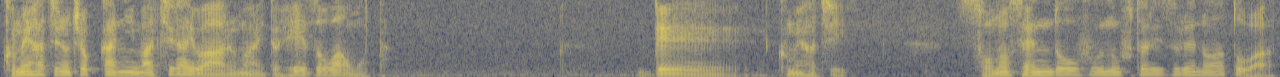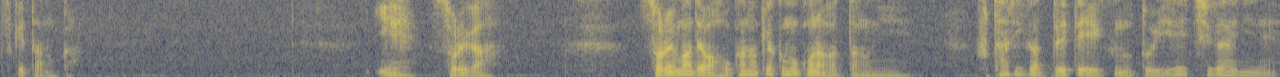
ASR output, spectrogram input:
久米八の直感に間違いはあるまいと平蔵は思った。で久米八その船頭風の二人連れの後はつけたのか？いえそれがそれまでは他の客も来なかったのに二人が出ていくのと入れ違いにね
